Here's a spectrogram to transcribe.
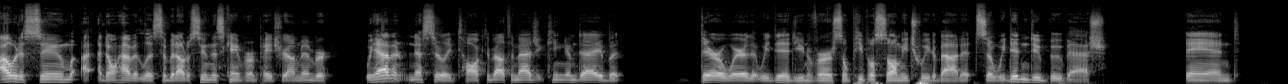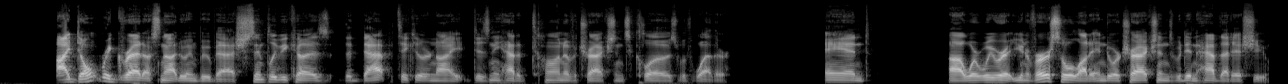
I would assume I I don't have it listed, but I would assume this came from a Patreon member. We haven't necessarily talked about the Magic Kingdom Day, but they're aware that we did Universal. People saw me tweet about it, so we didn't do Boo Bash, and I don't regret us not doing Boo Bash simply because the, that particular night Disney had a ton of attractions closed with weather, and uh, where we were at Universal, a lot of indoor attractions, we didn't have that issue.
